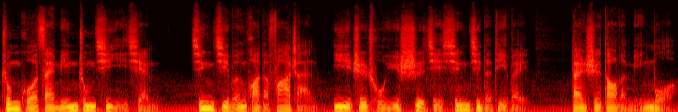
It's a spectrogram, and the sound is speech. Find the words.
中国在明中期以前，经济文化的发展一直处于世界先进的地位，但是到了明末，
